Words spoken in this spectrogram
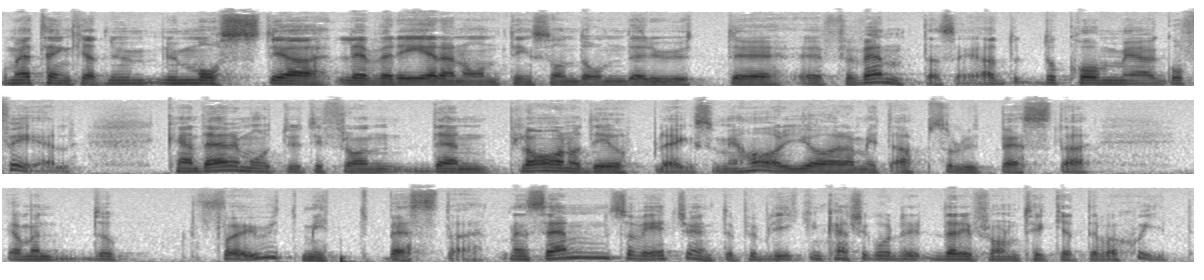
om jag tänker att nu, nu måste jag leverera någonting som de där ute eh, förväntar sig, ja, då, då kommer jag gå fel. Kan jag däremot utifrån den plan och det upplägg som jag har göra mitt absolut bästa, ja men då får jag ut mitt bästa. Men sen så vet jag inte, publiken kanske går därifrån och tycker att det var skit.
